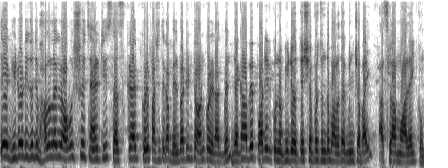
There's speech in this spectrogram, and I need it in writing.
তো এই ভিডিওটি যদি ভালো লাগে, অবশ্যই চ্যানেলটি সাবস্ক্রাইব করে পাশে থাকা বেল বাটনটি অন করে রাখবেন। দেখা হবে পরের কোনো ভিডিওতে। সে পর্যন্ত ভালো থাকবেন সবাই। আসসালামু আলাইকুম।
